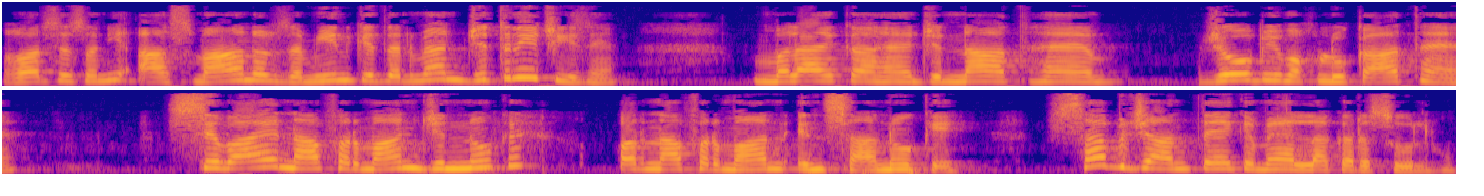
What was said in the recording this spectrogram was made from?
غور سے سنیے، آسمان اور زمین کے درمیان جتنی چیزیں ملائکا ہیں، جنات ہیں، جو بھی مخلوقات ہیں سوائے نافرمان جنوں کے اور نافرمان انسانوں کے، سب جانتے ہیں کہ میں اللہ کا رسول ہوں۔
